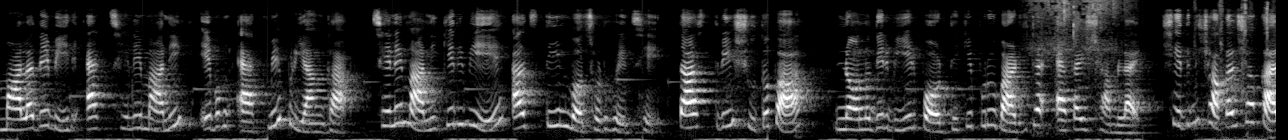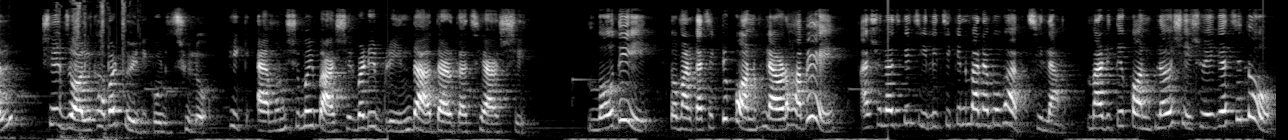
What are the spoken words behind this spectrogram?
মালা দেবীর এক ছেলে মানিক এবং এক মেয়ে প্রিয়াঙ্কা। ছেলে মানিকের বিয়ে আজ তিন বছর হয়েছে। তার স্ত্রী সুতপা ননদের বিয়ের পর থেকে পুরো বাড়িটা একাই সামলায়। সেদিন সকাল সকাল সে জলখাবার তৈরি করছিল। ঠিক এমন সময় পাশের বাড়ির বৃন্দা তার কাছে আসে। বৌদি, তোমার কাছে একটু কর্নফ্লাওয়ার হবে। আসলে আজকে চিলি চিকেন বানাবো ভাবছিলাম। বাড়িতে কর্নফ্লাওয়ার শেষ হয়ে গেছে তো?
